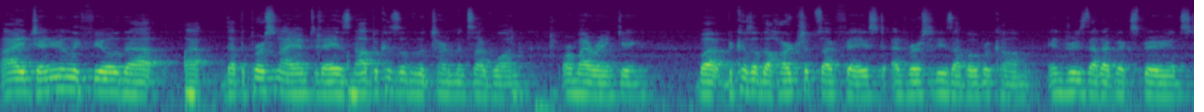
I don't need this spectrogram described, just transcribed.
I genuinely feel that I, that the person I am today is not because of the tournaments I've won or my ranking, but because of the hardships I've faced, adversities I've overcome, injuries that I've experienced,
